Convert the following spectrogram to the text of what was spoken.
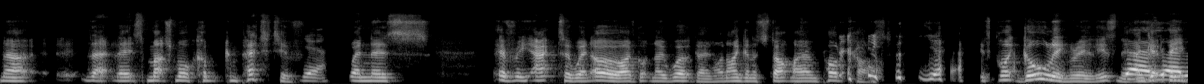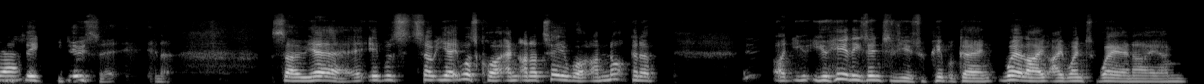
Now that it's much more com- competitive yeah, when there's every actor went, oh, I've got no work going on. I'm going to start my own podcast. yeah, it's quite galling, really, isn't it? Yeah, and get yeah, BBC to produce it, you know. So yeah, it, it was. So yeah, it was quite. And, and I'll tell you what, I'm not going to. I, you, you hear these interviews with people going, "Well, I, I went away and I um,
